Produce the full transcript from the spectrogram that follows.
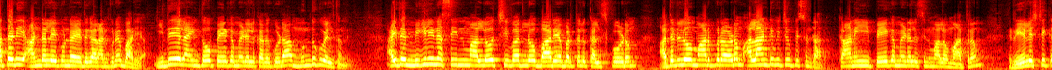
అతడి అండ లేకుండా ఎదగాలనుకునే భార్య. ఇదే లైన్తో పేక మేడల కథ కూడా ముందుకు వెళ్తుంది. అయితే మిగిలిన సినిమాల్లో చివర్లో భార్యాభర్తలు కలిసిపోవడం అతడిలో మార్పు రావడం అలాంటివి చూపిస్తుంటారు. కానీ ఈ పేగ మెడల సినిమాలో మాత్రం రియలిస్టిక్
